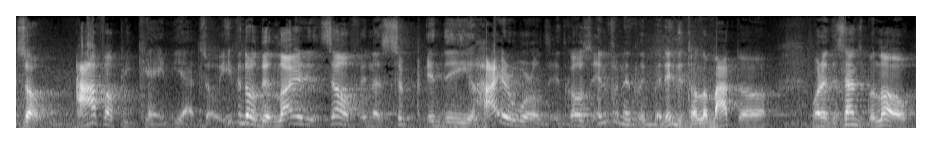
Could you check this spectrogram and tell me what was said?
So Alpha became, yeah. So even though the light itself in the in the higher world it goes infinitely, but in the tolamato, when it descends below,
